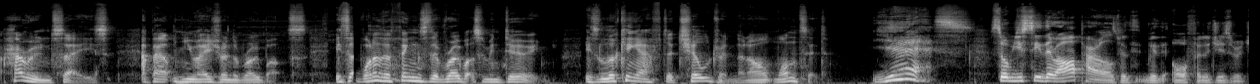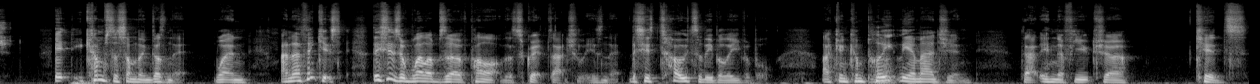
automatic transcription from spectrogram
Harun says about New Asia and the robots is that one of the things the robots have been doing is looking after children that aren't wanted. Yes. So you see, there are parallels with with orphanages, Richard. it, it comes to something, doesn't it? When and I think it's this is a well observed part of the script, actually, isn't it? This is totally believable. I can completely imagine that in the future, kids.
